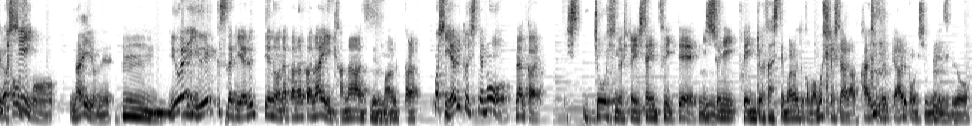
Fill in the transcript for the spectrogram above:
もしそもそもないよね。うん、UI、UX だけやるっていうのはなかなかないかなっていうのもあるから、もしやるとしてもなんかし上司の人に下についてうん一緒に勉強させてもらうとかももしかしたら会社によってあるかもしれないですけど、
